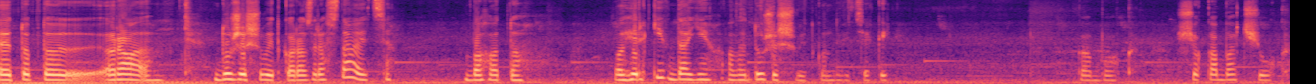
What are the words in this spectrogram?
Е, Тобто дуже швидко розростається. Багато огірків дає, але дуже швидко. Дивіться, який кабак, що кабачок.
